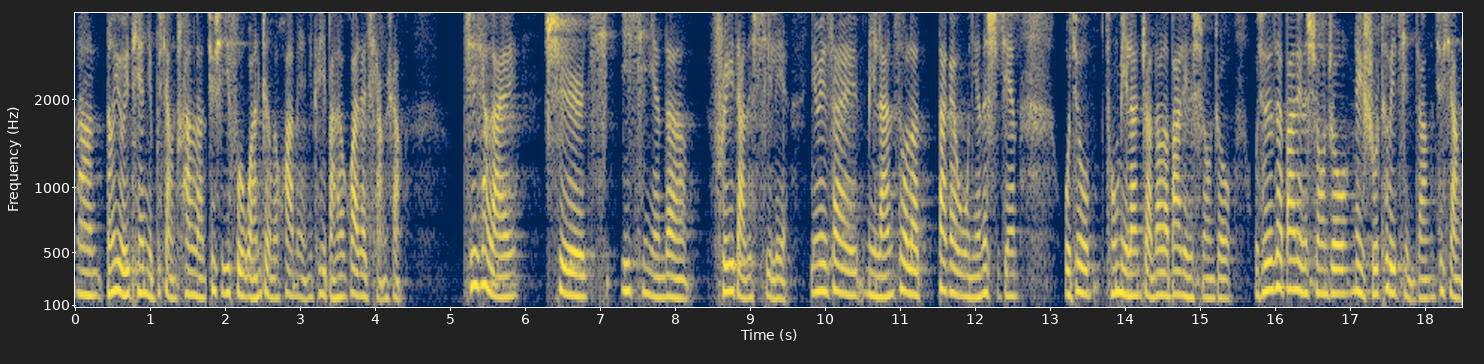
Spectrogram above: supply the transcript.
嗯，等有一天你不想穿了，就是一幅完整的画面，你可以把它挂在墙上。接下来是七一七年的 Frida 的系列，因为在米兰做了大概五年的时间。我就从米兰转到了巴黎的时装周。我觉得在巴黎的时装周那时候特别紧张，就想。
